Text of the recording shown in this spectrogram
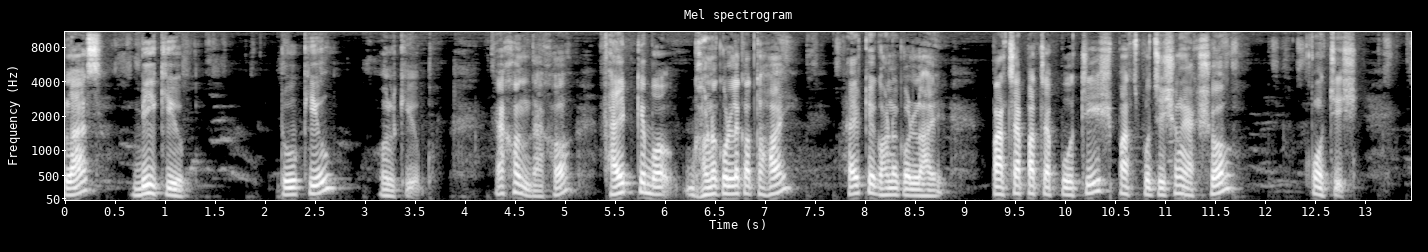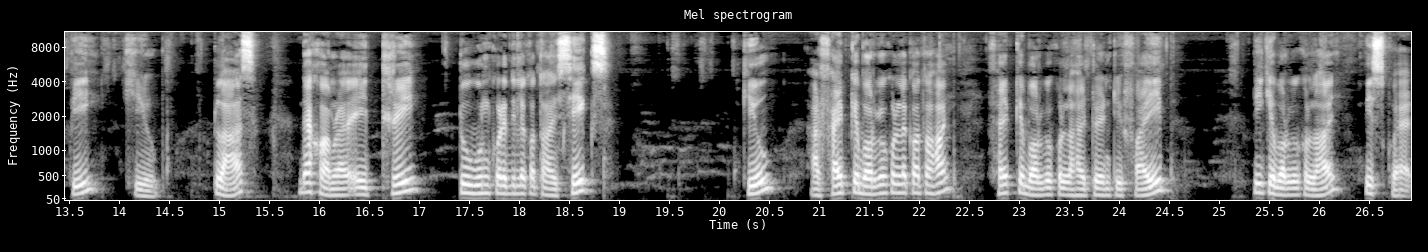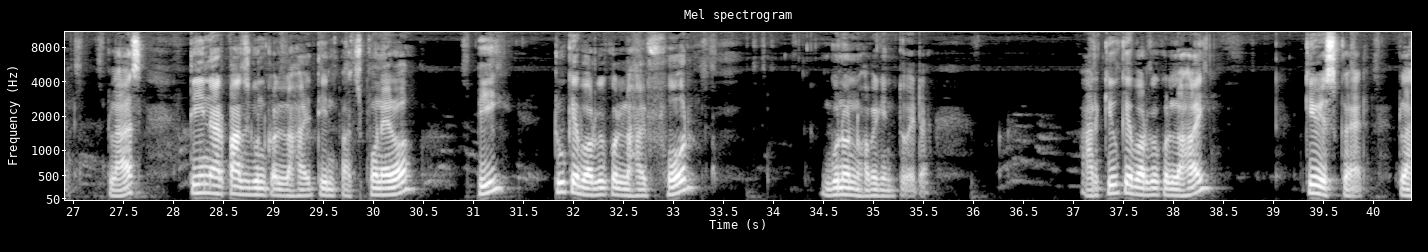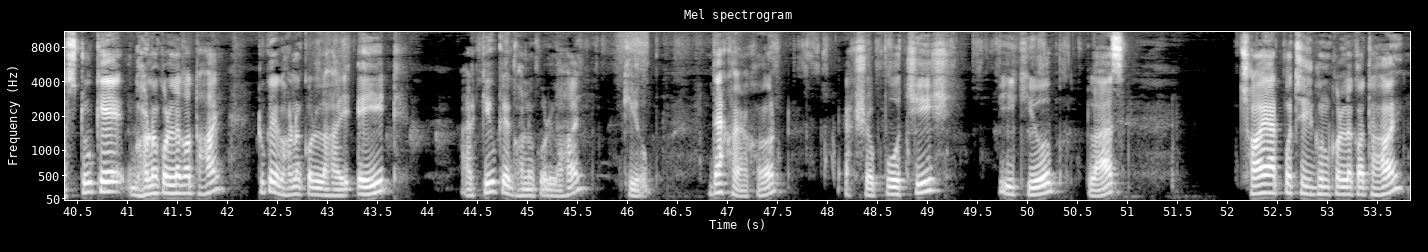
plus B cube two Q whole cube. এখন দেখো ফাইভকে ঘন করলে কত হয়? ফাইভকে ঘন করলে হয় পাঁচা পাঁচা পঁচিশ, পাঁচ পঁচিশ একশো পঁচিশ পি কিউব। প্লাস দেখো আমরা এই থ্রি টু গুণ করে দিলে কত হয়? সিক্স কিউ আর ফাইভকে বর্গ করলে কত হয়? ফাইভকে বর্গ করলে হয় টোয়েন্টি ফাইভ পিকে বর্গ করলে হয় পি স্কোয়ার প্লাস তিন আর পাঁচ গুণ করলে হয় তিন পাঁচ পনেরো পি টুকে বর্গ করলে হয় ফোর গুণন হবে কিন্তু এটা। আর কিউকে বর্গ করলে হয় কিউ স্কোয়ার। প্লাস টুকে ঘন করলে কত হয়? টুকে ঘন করলে হয় এইট আর কিউকে ঘন করলে হয় কিউব। দেখো এখন একশো পঁচিশ পি কিউব প্লাস ছয় আর পঁচিশ গুণ করলে কত হয়?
